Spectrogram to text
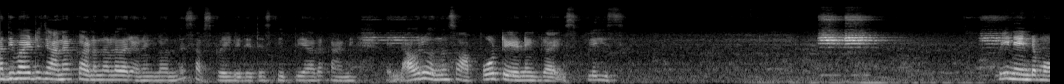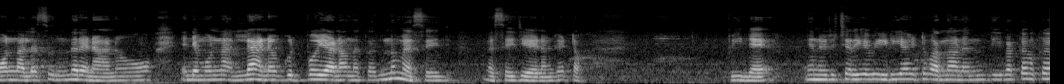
ആദ്യമായിട്ട് ചാനൽ കാണുന്നുള്ളവരാണെങ്കിൽ ഒന്ന് സബ്സ്ക്രൈബ് ചെയ്തിട്ട് സ്കിപ്പ് ചെയ്യാതെ കാണി. എല്ലാവരും ഒന്ന് സപ്പോർട്ട് ചെയ്യണേ ഗൈസ് പ്ലീസ് പിന്നെ എന്റെ മോൻ നല്ല സുന്ദരനാണോ? എന്റെ മോൻ നല്ലതാണോ ഗുഡ് ബോയ് ആണോ എന്നൊക്കെ ഒന്ന് മെസ്സേജ് മെസ്സേജ് ചെയ്യണം കേട്ടോ. പിന്നെ ഞാനൊരു ചെറിയ വീഡിയോ ആയിട്ട് വന്നതാണ്. ദീപക്കൊക്കെ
